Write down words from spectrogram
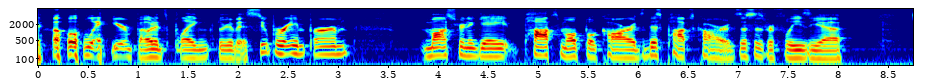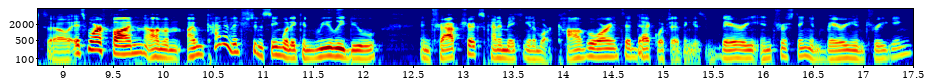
no way your opponent's playing through this. Super Imperm, Monster Negate, pops multiple cards. This pops cards. This is Rafflesia. So it's more fun. Um, I'm kind of interested in seeing what it can really do in Traptrix, kind of making it a more combo-oriented deck, which I think is very interesting and very intriguing.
